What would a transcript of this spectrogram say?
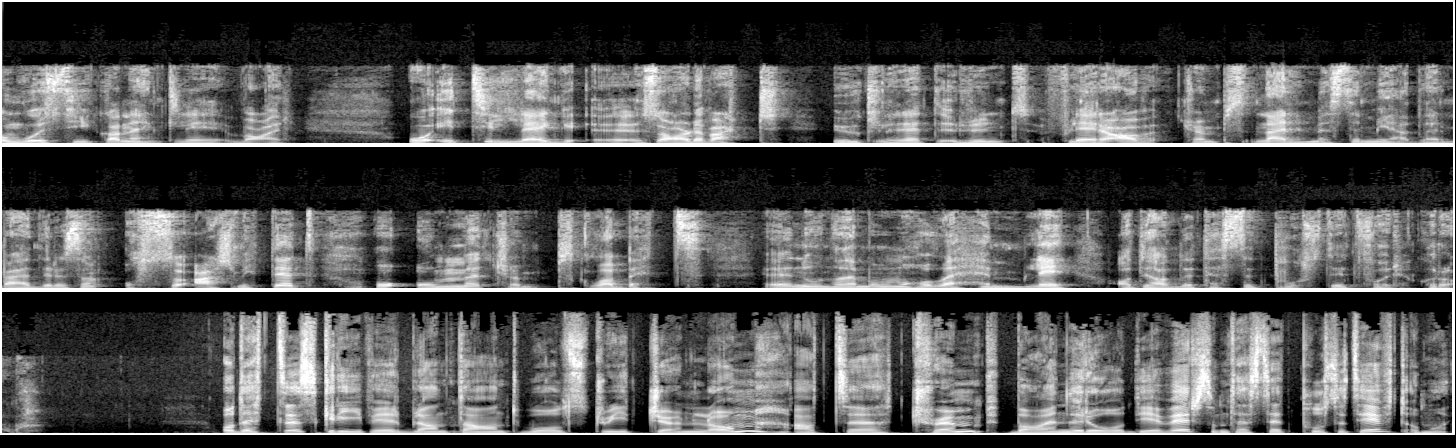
om hvor syk han egentlig var. Og i tillegg eh, så har det vært uklarhet rundt flere av Trumps nærmeste medarbeidere som også er smittet, og om Trump skulle ha bedt eh, noen av dem om å holde hemmelig at de hadde testet positivt for korona. Og dette skriver bl.a. Wall Street Journal om, at eh, Trump ba en rådgiver som testet positivt om å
